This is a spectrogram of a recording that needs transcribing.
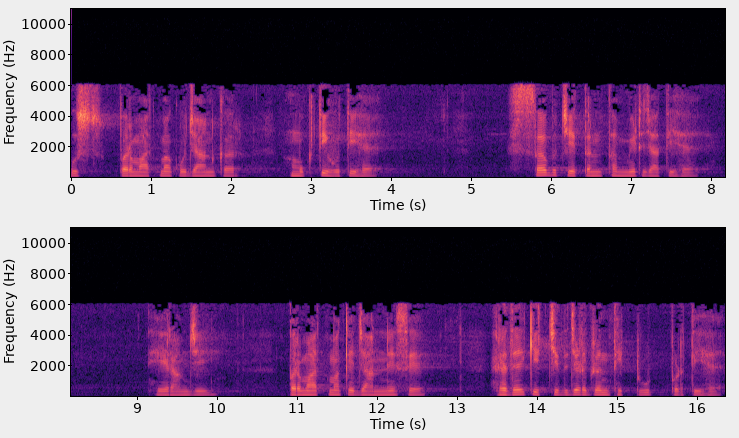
उस परमात्मा को जानकर मुक्ति होती है। सब चेतनता मिट जाती है। हे राम जी, परमात्मा के जानने से हृदय की चिदजड़ ग्रंथि टूट पड़ती है।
